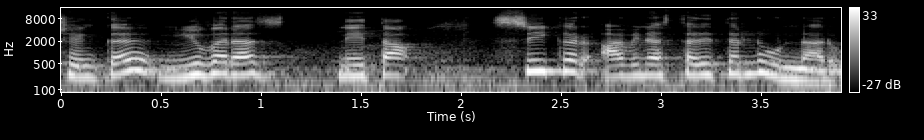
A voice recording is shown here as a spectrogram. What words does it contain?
శంకర్ యువరాజ్ నేత శ్రీకర్ అవినాష్ తదితరులు ఉన్నారు.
